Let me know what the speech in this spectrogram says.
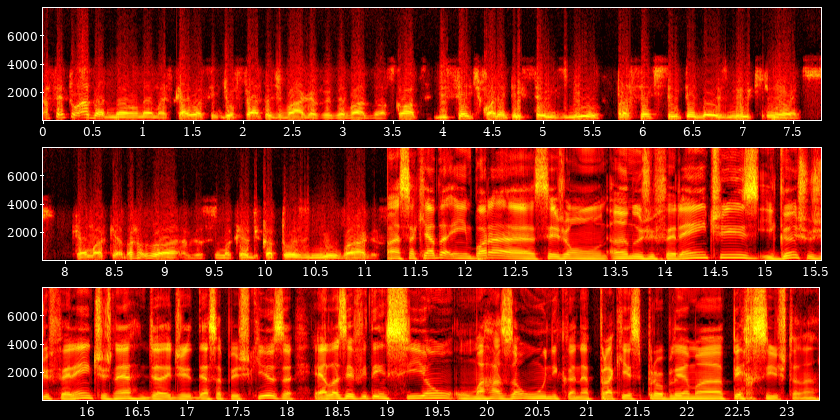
Acentuada não, né? Mas caiu assim de oferta de vagas reservadas nas cotas de 146 mil para 132.500 que é uma queda razoável, assim, uma queda de 14 mil vagas. Essa queda, embora sejam anos diferentes e ganchos diferentes, né, de, de dessa pesquisa, elas evidenciam uma razão única, né, para que esse problema persista, né?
